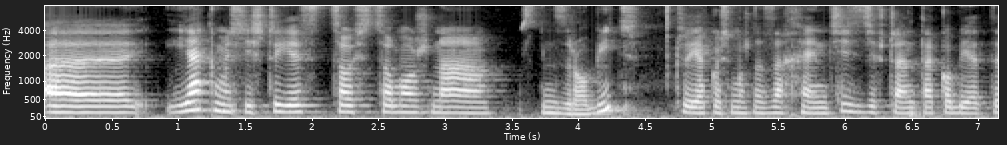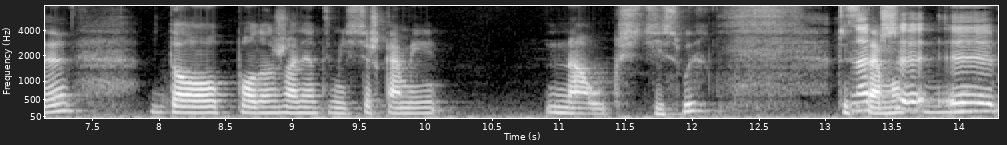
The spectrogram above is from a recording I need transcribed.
E, jak myślisz, czy jest coś, co można z tym zrobić? Czy jakoś można zachęcić dziewczęta, kobiety do podążania tymi ścieżkami nauk ścisłych? Czy? Znaczy, y,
